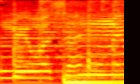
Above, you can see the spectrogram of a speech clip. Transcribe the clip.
صل وسلم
